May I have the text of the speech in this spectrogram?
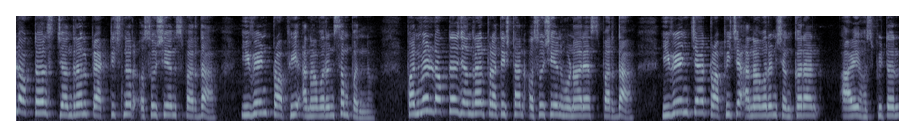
doctors general practitioner association स्पर्धा इव्हेंट ट्रॉफी अनावरण संपन्न. पनवेल डॉक्टर जनरल प्रतिष्ठान असोसिएशन होणाऱ्या स्पर्धा इव्हेंटच्या ट्रॉफीचे अनावरण शंकरान आय हॉस्पिटल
